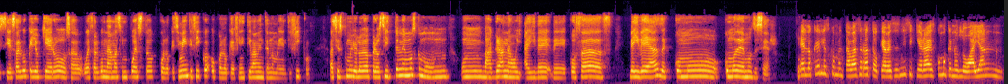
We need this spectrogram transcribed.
si es algo que yo quiero, o sea, o es algo nada más impuesto con lo que sí me identifico o con lo que definitivamente no me identifico. Así es como yo lo veo, pero sí tenemos como un, un background ahí de, de cosas, de ideas de cómo, cómo debemos de ser es lo que les comentaba hace rato, que a veces ni siquiera es como que nos lo hayan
